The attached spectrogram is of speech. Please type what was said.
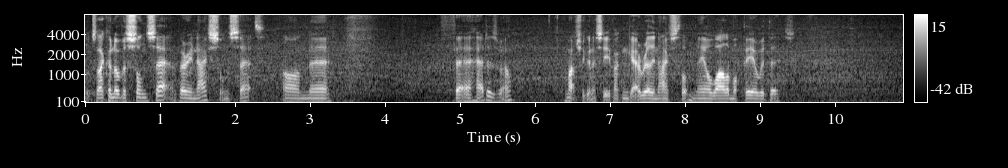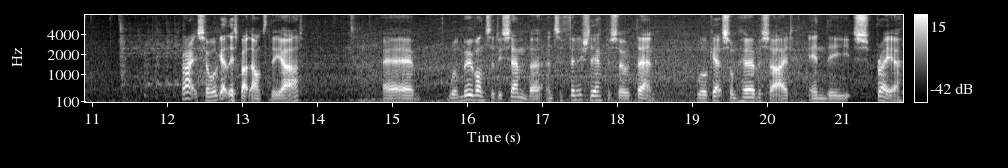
Looks like another sunset, a very nice sunset on uh, Fairhead as well. I'm actually going to see if I can get a really nice thumbnail while I'm up here with this. Right, so we'll get this back down to the yard. Um, we'll move on to December, and to finish the episode then, we'll get some herbicide in the sprayer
